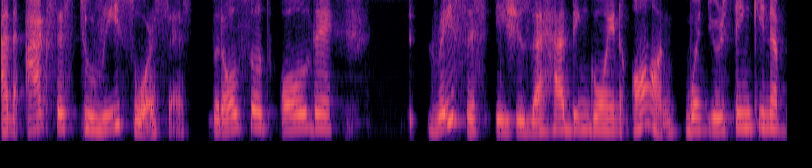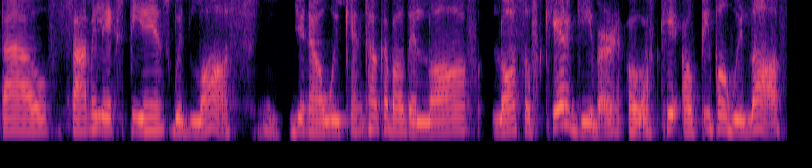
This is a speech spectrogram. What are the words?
and access to resources, but also all the racist issues that had been going on. When you're thinking about family experience with loss, you know, we can talk about the love, loss of caregiver, of, of people we love,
